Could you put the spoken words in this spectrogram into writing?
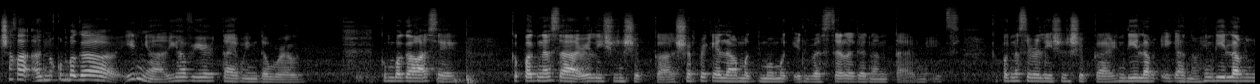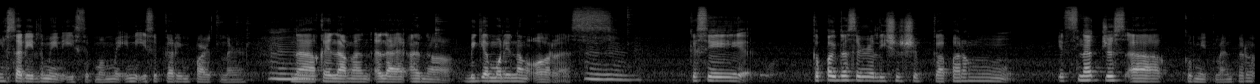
tsaka, ano, kumbaga, yun nga, you have your time in the world. Kumbaga kasi, kapag nasa relationship ka, syempre kailangan mag, mo mag-invest talaga ng time. It's, kapag nasa relationship ka, hindi lang, i- ano, hindi lang yung sarili mo iniisip mo, may iniisip ka rin partner Mhm. na kailangan, ala, ano, bigyan mo rin ng oras. Mhm. Kasi kapag nasa relationship ka, parang it's not just a commitment, pero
